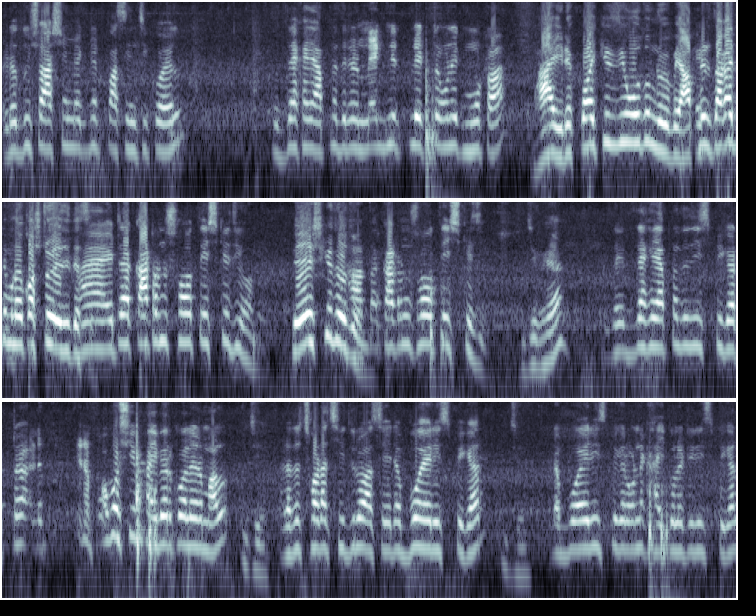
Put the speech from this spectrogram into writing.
এটা দুশো আশি ম্যাগনেট পাঁচ ইঞ্চি কয়েল তো দেখাই আপনাদের ম্যাগনেট প্লেটটা অনেক মোটা। ভাই এটা কয় কেজি ওজন হবে আপনার জায়গাতে মনে হয় কষ্ট হয়ে যেতেছে। হ্যাঁ এটা কার্টন সহ তেইশ কেজি হবে। বেশ কেজি ওজন? কার্টন সহ তেইশ কেজি। জি ভাইয়া। দেখাই আপনাদের যে স্পিকারটা এটা- এটা অবশ্যই ফাইবার কলের মাল। জি। এটাতে ছটা ছিদ্র আছে এটা বয়ের স্পিকার জি। এটা বয়ের স্পিকার অনেক হাই কোয়ালিটির স্পিকার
